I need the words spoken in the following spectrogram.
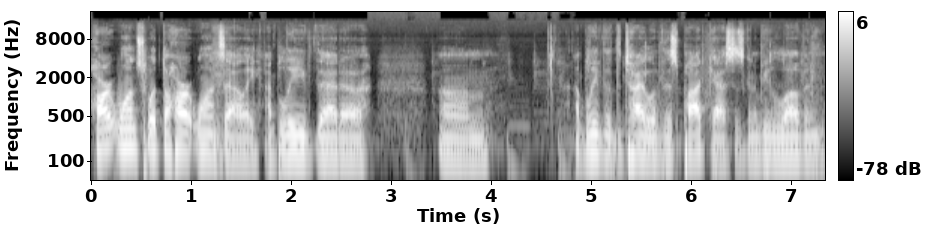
Heart wants what the heart wants, Ally. I believe that. Uh, um, I believe that the title of this podcast is going to be "Love and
